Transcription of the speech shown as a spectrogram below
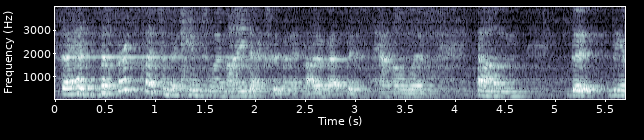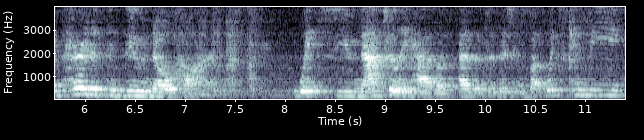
So I had, the first question that came to my mind actually when I thought about this panel was, um, the, the imperative to do no harm, which you naturally have a, as a physician, but which can be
